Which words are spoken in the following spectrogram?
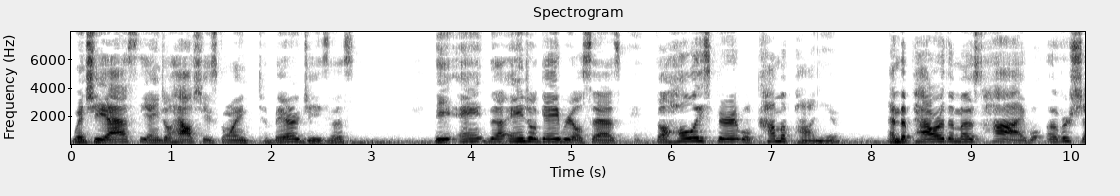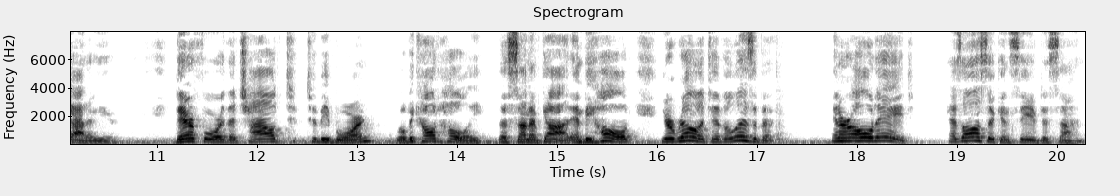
when she asks the angel how she's going to bear Jesus, the, the angel Gabriel says, The Holy Spirit will come upon you, and the power of the Most High will overshadow you. Therefore, the child to be born will be called Holy, the Son of God. And behold, your relative Elizabeth in her old age, has also conceived a son.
